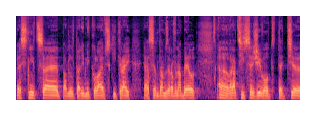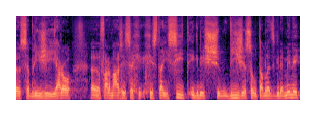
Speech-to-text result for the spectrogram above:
vesnice, padl tady Mikolajevský kraj, já jsem tam zrovna byl, eh, vrací se život, teď eh, se blíží jaro, eh, farmáři se chystají sít, i když ví, že jsou tam let kde miny,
